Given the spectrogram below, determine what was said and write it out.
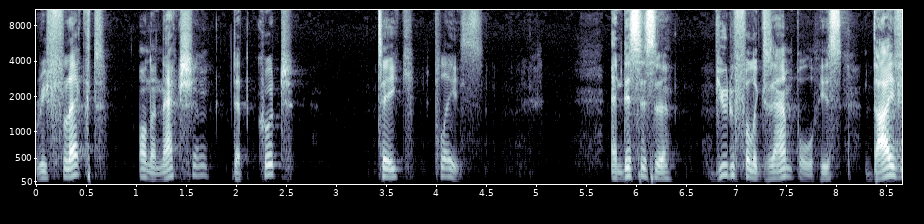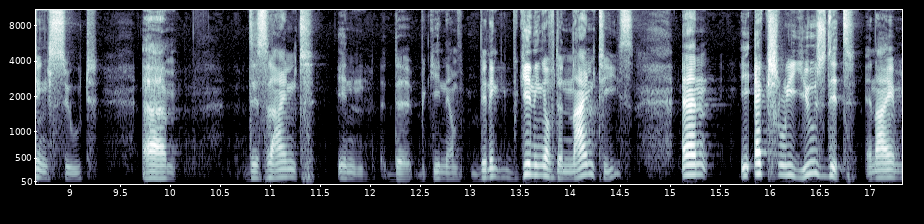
reflect on an action that could take place. And this is a beautiful example, his diving suit, um, designed in the beginning of, beginning of the 90s. And he actually used it, and I'm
